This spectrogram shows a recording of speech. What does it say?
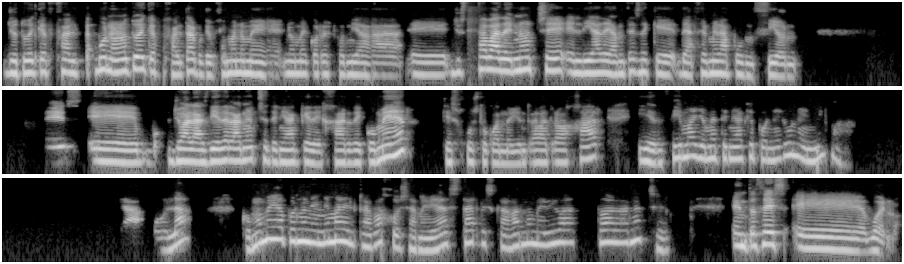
yo tuve que faltar, bueno, no tuve que faltar porque encima no me, no me correspondía, eh, yo estaba de noche el día de antes de, que, de hacerme la punción. Entonces, yo a las 10 de la noche tenía que dejar de comer, que es justo cuando yo entraba a trabajar, y encima yo me tenía que poner un enema. Hola, ¿cómo me voy a poner un enema en el trabajo? O sea, me voy a estar descargándome viva toda la noche. Entonces, eh, bueno,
